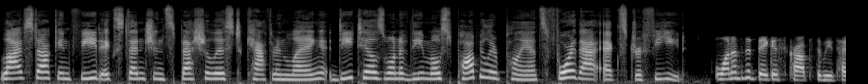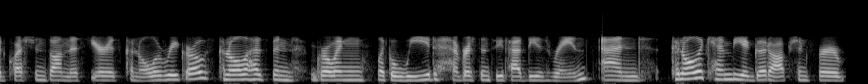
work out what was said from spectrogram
Livestock and feed extension specialist Catherine Lang details one of the most popular plants for that extra feed. One of the biggest crops that we've had questions on this year is canola regrowth. Canola has been growing like a weed ever since we've had these rains, and canola can be a good option for,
